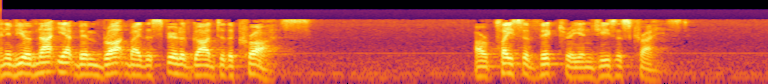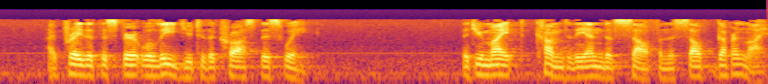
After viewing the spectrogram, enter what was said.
And if you have not yet been brought by the Spirit of God to the cross, our place of victory in Jesus Christ, I pray that the Spirit will lead you to the cross this week. That you might come to the end of self and the self governed life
